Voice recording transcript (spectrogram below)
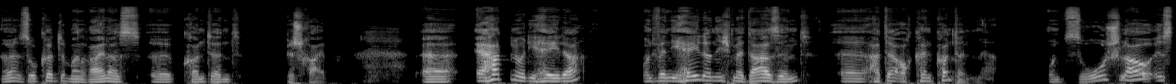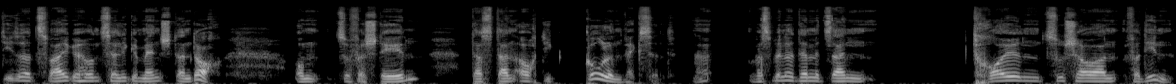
Ne? So könnte man Reiners äh, Content beschreiben. Äh, er hat nur die Hater und wenn die Hater nicht mehr da sind, äh, hat er auch kein Content mehr. Und so schlau ist dieser zweigehirnzellige Mensch dann doch, um zu verstehen, dass dann auch die Kohlen weg sind. Ne? Was will er denn mit seinen treuen Zuschauern verdienen?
